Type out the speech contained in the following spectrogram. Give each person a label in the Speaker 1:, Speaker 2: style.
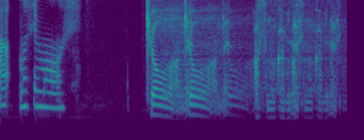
Speaker 1: あ、もしもし。
Speaker 2: 今日は雨今日は雨明日の雷明日の雷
